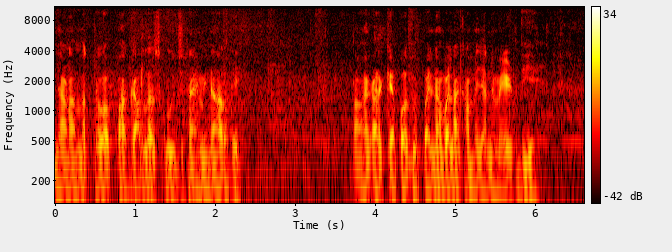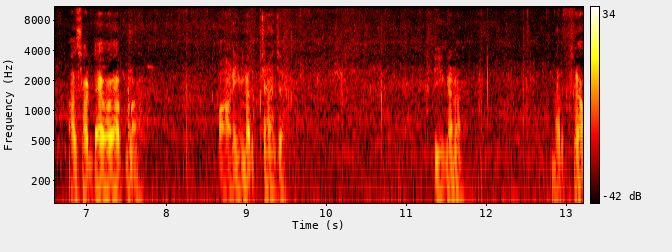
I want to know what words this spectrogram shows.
ਜਾਣਾ ਮਤਲਬ ਆਪਾਂ ਗਰਲਾ ਸਕੂਲ 'ਚ ਸੈਮੀਨਾਰ ਤੇ। ਤਾਂ ਕਰਕੇ ਆਪਾਂ ਉਦੋਂ ਪਹਿਲਾਂ ਪਹਿਲਾਂ ਕੰਮ ਜਾਂ ਨਿਮੇਟ ਦਈਏ। ਆ ਛੱਡਿਆ ਹੋਇਆ ਆਪਣਾ ਪਾਣੀ ਮਿਰਚਾਂ 'ਚ। ਠੀਕ ਹੈ ਨਾ? ਮਿਰਚਾਂ।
